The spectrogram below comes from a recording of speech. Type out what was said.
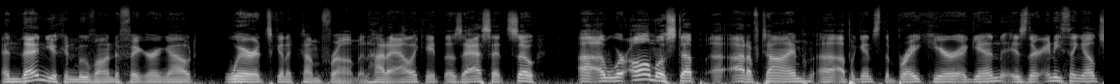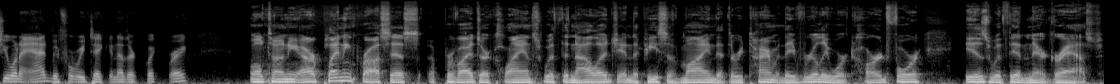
And then you can move on to figuring out where it's going to come from and how to allocate those assets. So uh, we're almost up uh, out of time, uh, up against the break here again. Is there anything else you want to add before we take another quick break? Well, Tony, our planning process uh, provides our clients with the knowledge and the peace of mind that the retirement they've really worked hard for is within their grasp.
